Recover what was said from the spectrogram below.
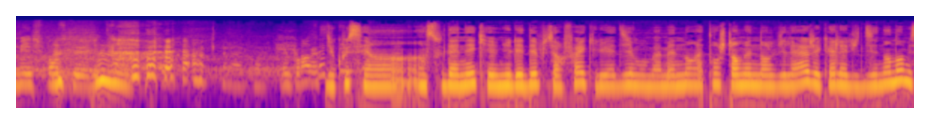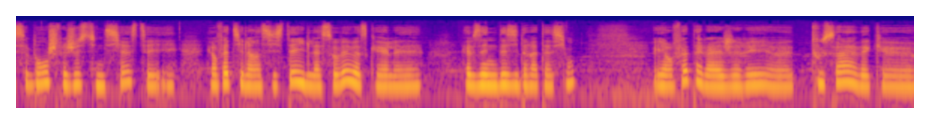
mais je pense que du coup, c'est un, Soudanais qui est venu l'aider plusieurs fois et qui lui a dit Bon, bah maintenant, attends, je t'emmène dans le village. Et qu'elle, elle lui disait Non, non, mais c'est bon, je fais juste une sieste. Et, en fait, il a insisté, il l'a sauvée parce qu'elle elle faisait une déshydratation. Et en fait, elle a géré euh, tout ça avec. Euh,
